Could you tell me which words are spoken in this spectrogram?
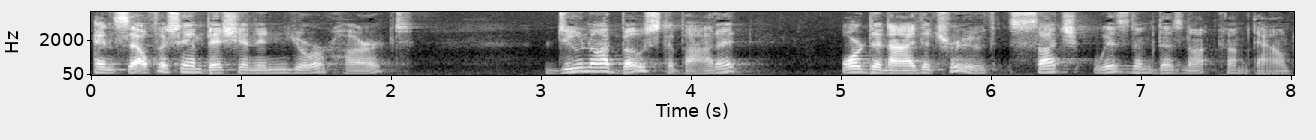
and selfish ambition in your heart, do not boast about it or deny the truth. Such wisdom does not come down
